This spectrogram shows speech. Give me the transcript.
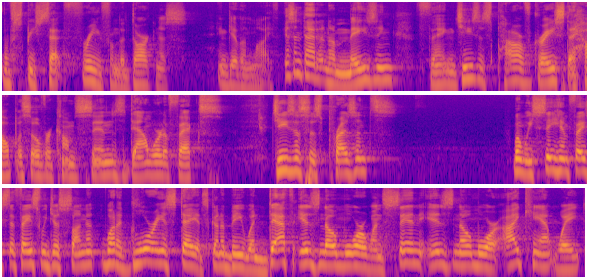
will be set free from the darkness and given life. Isn't that an amazing thing? Jesus' power of grace to help us overcome sins, downward effects, Jesus' presence. When we see him face to face, we just sung it. What a glorious day it's going to be when death is no more, when sin is no more. I can't wait.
